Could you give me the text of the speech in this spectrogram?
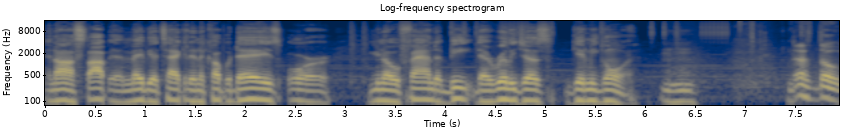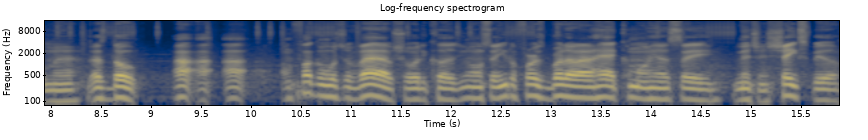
and I'll stop it and maybe attack it in a couple days or, you know, find a beat that really just get me going. That's dope, man. That's dope. I I, I I'm fucking with your vibe, shorty, cause you know what I'm saying. You the first brother I had come on here and say mention Shakespeare,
